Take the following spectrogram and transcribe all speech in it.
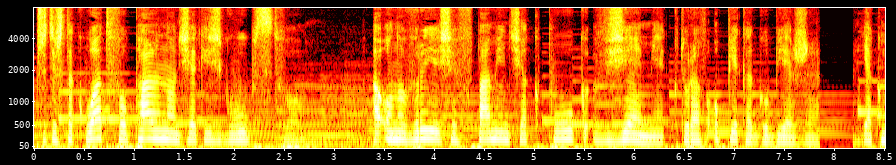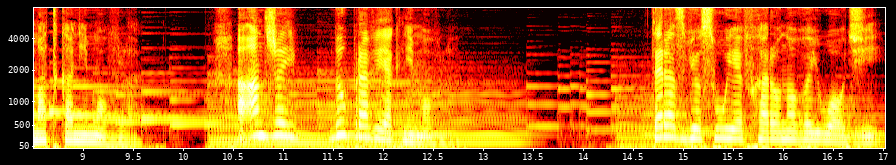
Przecież tak łatwo palnąć jakieś głupstwo, a ono wryje się w pamięć jak pług w ziemię, która w opiekę go bierze, jak matka niemowlę a Andrzej był prawie jak niemowlę. Teraz wiosłuje w Charonowej łodzi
